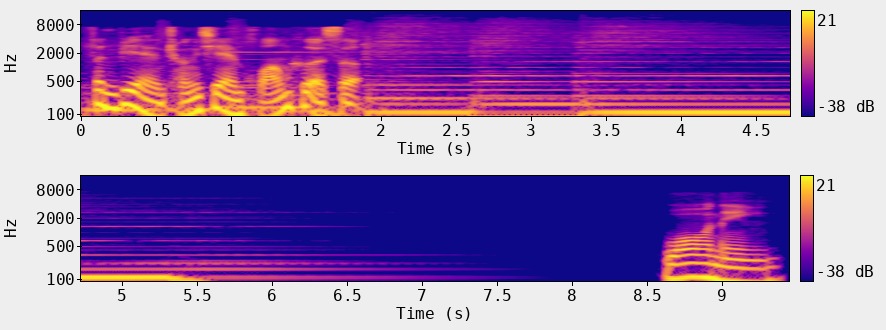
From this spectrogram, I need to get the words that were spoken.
粪便呈现黄褐色。Warning。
